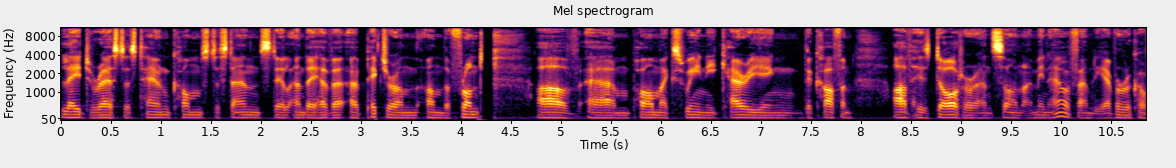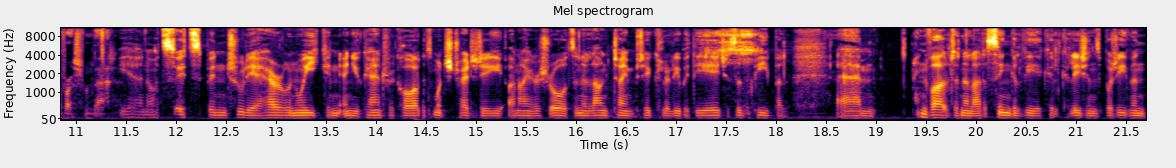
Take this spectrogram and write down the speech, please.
laid to rest as town comes to standstill. And they have a, a picture on, on the front of um, Paul McSweeney carrying the coffin of his daughter and son. I mean, how a family ever recovers from that? Yeah, no, it's it's been truly a harrowing week, and, and you can't recall as much tragedy on Irish roads in a long time, particularly with the ages of the people. Um, involved in a lot of single vehicle collisions, but even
